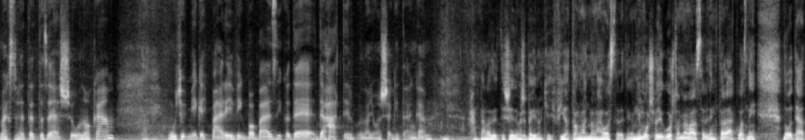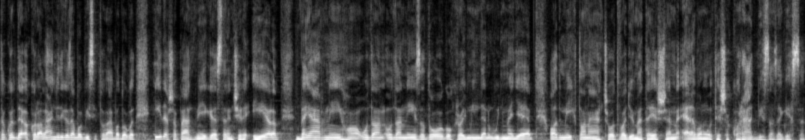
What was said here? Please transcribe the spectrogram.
megszületett az első unokám, úgyhogy még egy pár évig babázik, de, de háttérből nagyon segít engem. Hát már azért is érdemes bejönni, hogy egy fiatal nagymamával szeretnénk, mi mosolyogós nagymamával szeretnénk találkozni, no, tehát akkor, de akkor a lány igazából viszi tovább a dolgot. Édesapád még szerencsére él, bejár néha, oda, oda néz a dolgokra, hogy minden úgy megy ad még tanácsot, vagy ő már teljesen elvonult, és akkor rád bízza az egészet?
